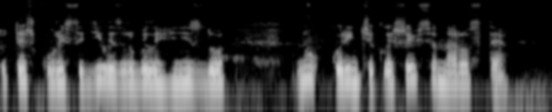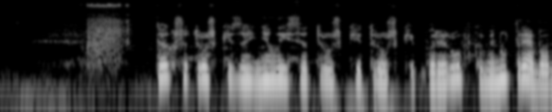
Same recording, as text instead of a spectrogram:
Тут теж кури сиділи, зробили гніздо. Ну, корінчик лишився, наросте. Так що трошки зайнялися, трошки, трошки переробками. Ну, треба,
